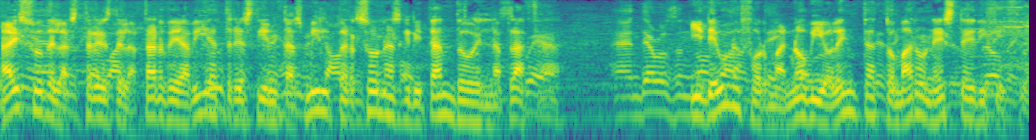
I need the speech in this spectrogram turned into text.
A eso de las 3 de la tarde había 300.000 personas gritando en la plaza y de una forma no violenta tomaron este edificio.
